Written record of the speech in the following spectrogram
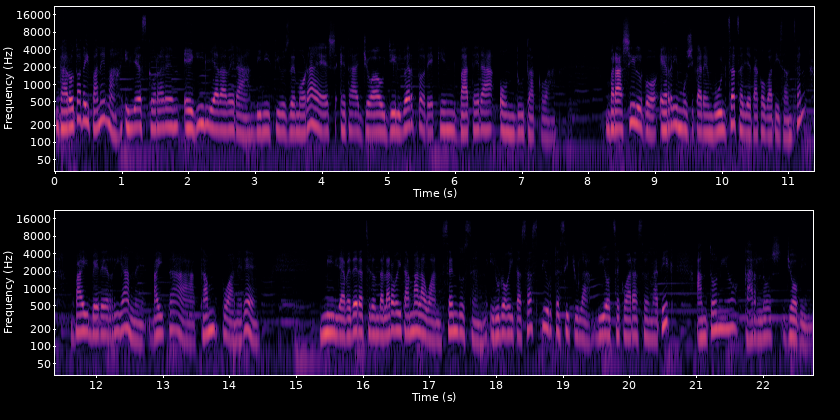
Garota de Ipanema, Ilezkorraren egilea da bera, Vinicius de Moraes eta Joao Gilbertorekin batera ondutakoa. Brasilgo herri musikaren bultzatzailetako bat izan zen, bai bere herrian, baita kanpoan ere. Mila bederatzeron da larogeita malauan zendu zen, irurogeita zazpi urte zitula bihotzeko arazoengatik Antonio Carlos Jobim.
